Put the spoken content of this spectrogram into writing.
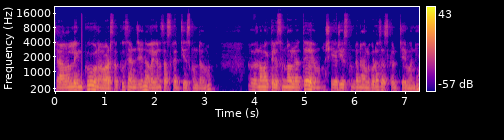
ఛానల్ లింకు నా వాట్సాప్ సెండ్ చేయండి అలాగైనా సబ్స్క్రైబ్ చేసుకుంటాను. ఎవరైనా మాకు తెలుసున్న వాళ్ళు అయితే షేర్ చేసుకుంటాను వాళ్ళు కూడా సబ్స్క్రైబ్ చేయమని.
